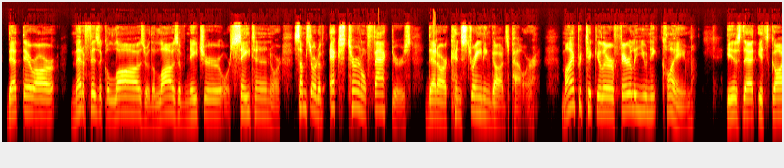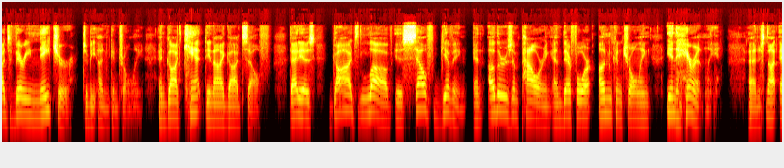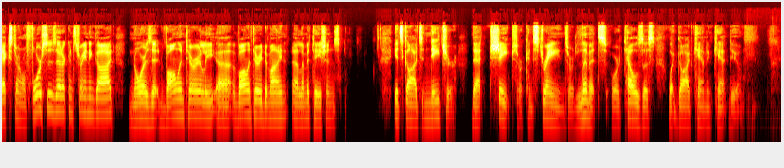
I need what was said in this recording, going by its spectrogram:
that there are metaphysical laws or the laws of nature or Satan or some sort of external factors that are constraining God's power. My particular fairly unique claim is that it's God's very nature to be uncontrolling. And God can't deny God's self. That is, God's love is self giving and others empowering and therefore uncontrolling inherently. And it's not external forces that are constraining God, nor is it voluntarily uh, voluntary divine uh, limitations. It's God's nature that shapes or constrains or limits or tells us what God can and can't do.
